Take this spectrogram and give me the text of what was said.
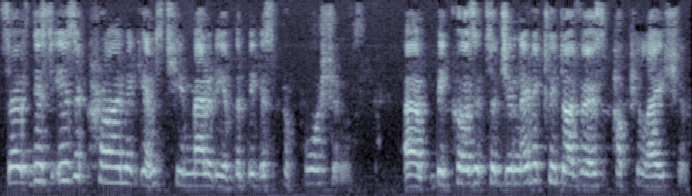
So this is a crime against humanity of the biggest proportions uh, because it's a genetically diverse population.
